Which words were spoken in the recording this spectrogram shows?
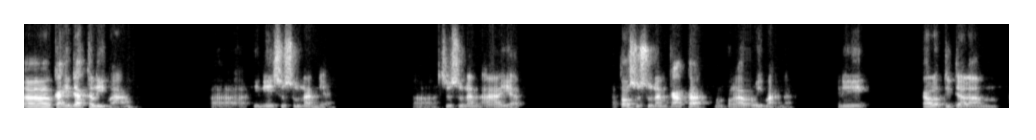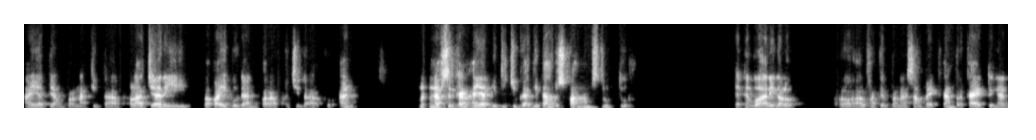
uh, kaidah kelima, uh, ini susunan ya, susunan ayat atau susunan kata mempengaruhi makna. Ini kalau di dalam ayat yang pernah kita pelajari, Bapak Ibu dan para pecinta Al-Quran, menafsirkan ayat itu juga kita harus paham struktur. Ya, tempo hari kalau uh, Al-Fakir pernah sampaikan terkait dengan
